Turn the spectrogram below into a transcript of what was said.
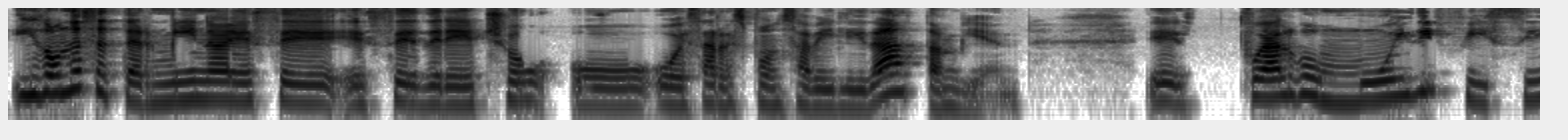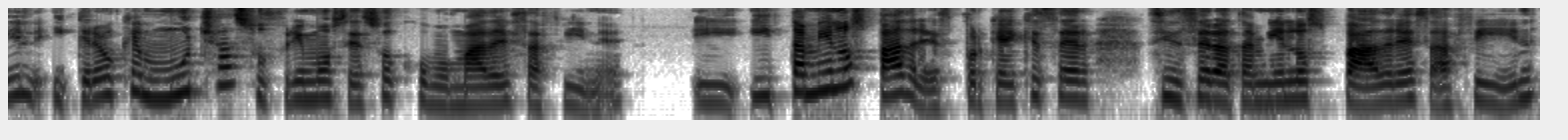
y dónde se termina ese, ese derecho o, esa responsabilidad también. Eh, fue algo muy difícil y creo que muchas sufrimos eso como madres afines y, también los padres, porque hay que ser sincera, también los padres afín,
